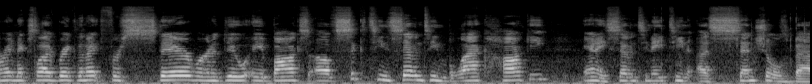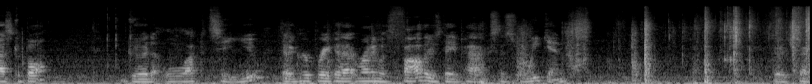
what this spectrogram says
right, next live break of the night for Stare. We're going to do a box of 16-17 Black Hockey and a 17-18 Essentials Basketball. Good luck to you. Got a group break of that running with Father's Day packs this weekend. Go check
